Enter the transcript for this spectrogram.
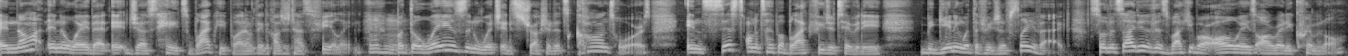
and not in a way that it just hates black people. I don't think the Constitution has a feeling. But the ways in which it's structured, its contours, insist on a type of black fugitivity, beginning with the Fugitive Slave Act. So this idea that these black people are always already criminal.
